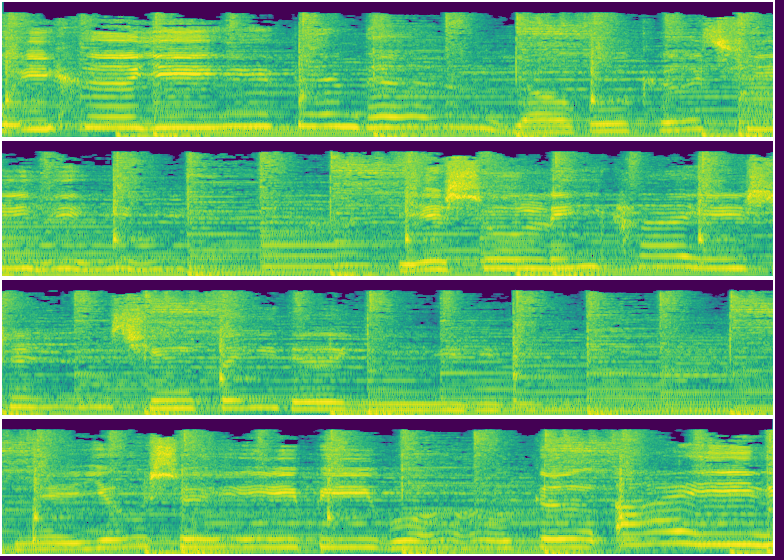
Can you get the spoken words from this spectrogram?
为何一不可及？别说离开是情非得已，没有谁比我更爱你。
